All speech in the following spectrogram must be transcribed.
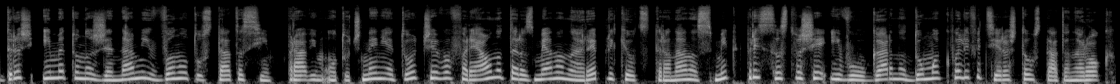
дръж името на жена ми вън от устата си. Правим уточнението, че в реалната размяна на реплики от страна на Смит присъстваше и вулгарна дума, квалифицираща устата на Рок.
